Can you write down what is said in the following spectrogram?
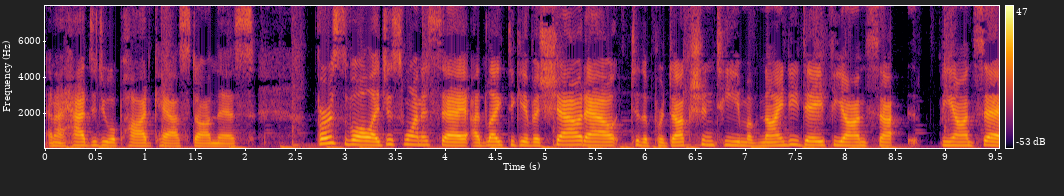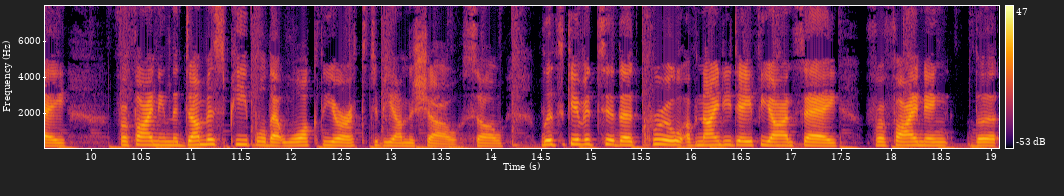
and I had to do a podcast on this. First of all, I just want to say I'd like to give a shout out to the production team of 90 Day Fiance, Fiance for finding the dumbest people that walk the earth to be on the show. So let's give it to the crew of 90 Day Fiance for finding the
